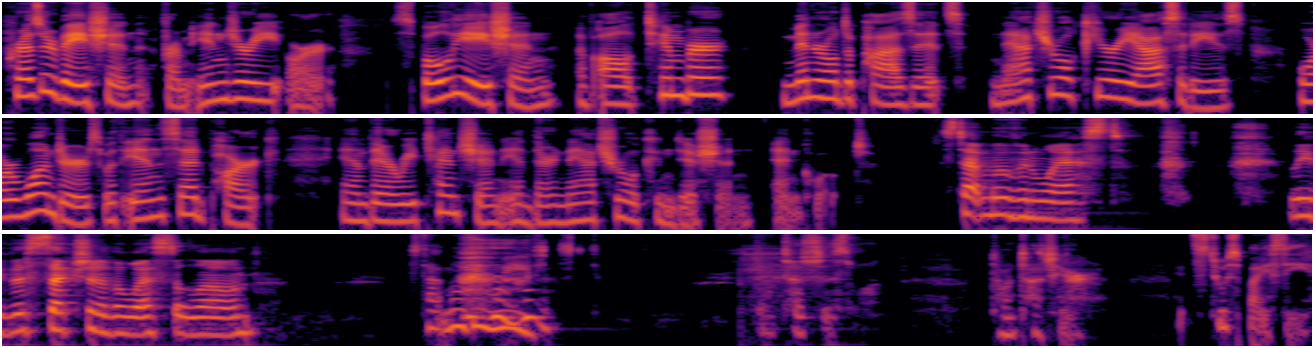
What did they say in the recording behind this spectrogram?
preservation from injury or spoliation of all timber, mineral deposits, natural curiosities, or wonders within said park and their retention in their natural condition. End quote. Stop moving west. Leave this section of the west alone. Stop moving west. Don't touch this one. Don't touch here. It's too spicy.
